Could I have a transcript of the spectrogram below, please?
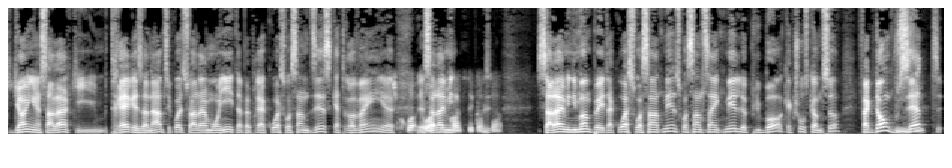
qui gagnent un salaire qui est très raisonnable. C'est quoi le salaire moyen? est à peu près à quoi? 70, 80? Euh, le salaire c'est comme ça salaire minimum peut être à quoi? 60 000, 65 000, le plus bas, quelque chose comme ça. Fait que donc, vous mhm. êtes,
